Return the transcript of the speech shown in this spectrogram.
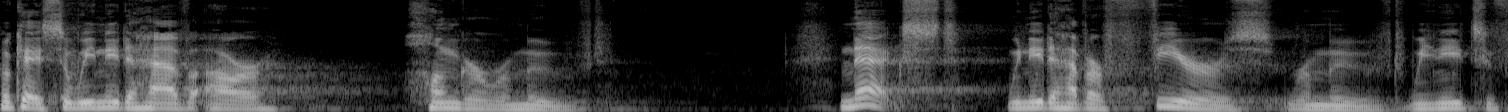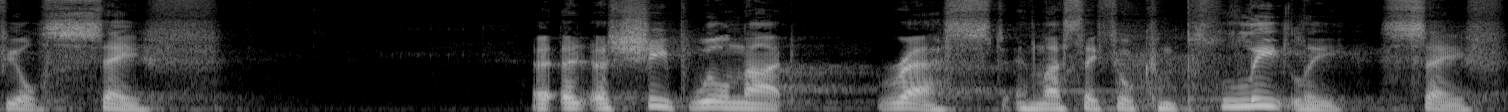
Okay, so we need to have our hunger removed. Next, we need to have our fears removed. We need to feel safe. A, a sheep will not rest unless they feel completely safe.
